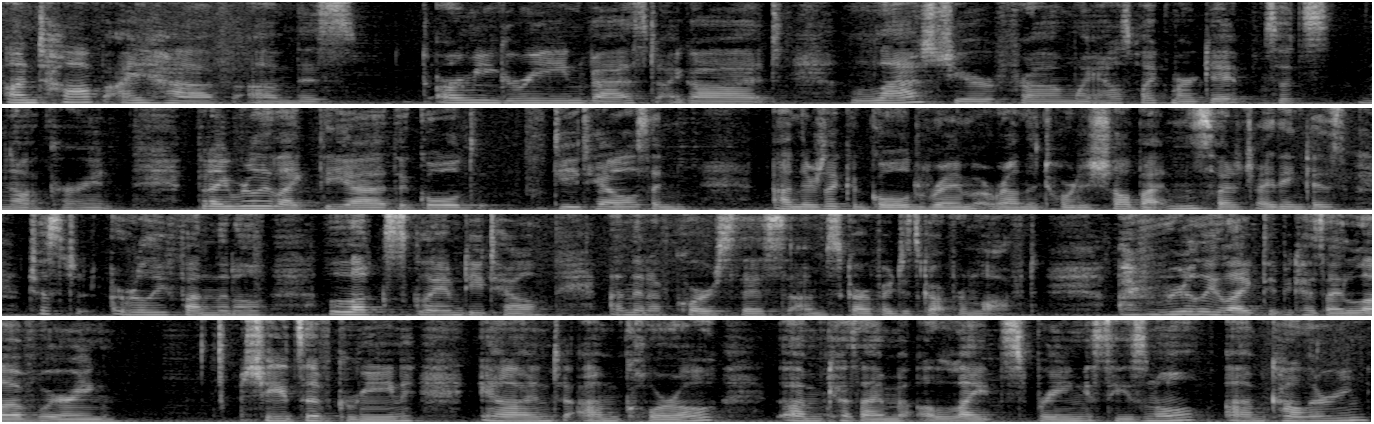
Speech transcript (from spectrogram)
On top, I have um, this army green vest I got last year from White House Black Market, so it's not current, but I really like the uh, the gold details and and there's like a gold rim around the tortoiseshell buttons, which I think is just a really fun little luxe glam detail. And then of course this um, scarf I just got from Loft. I really liked it because I love wearing shades of green and um, coral because um, I'm a light spring seasonal um, coloring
